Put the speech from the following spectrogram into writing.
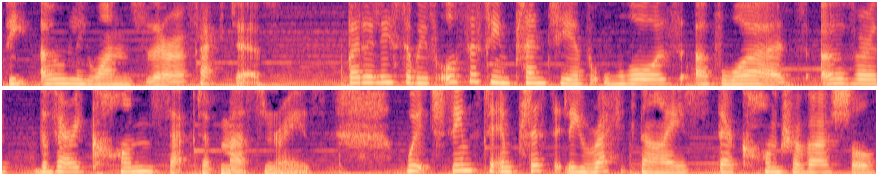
the only ones that are effective. But Elisa, we've also seen plenty of wars of words over the very concept of mercenaries, which seems to implicitly recognize their controversial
